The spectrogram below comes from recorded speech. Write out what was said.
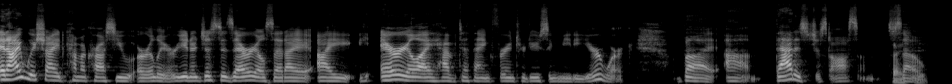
and I wish I had come across you earlier. You know, just as Ariel said, I, I, Ariel, I have to thank for introducing me to your work. But um, that is just awesome. Thank so. You.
